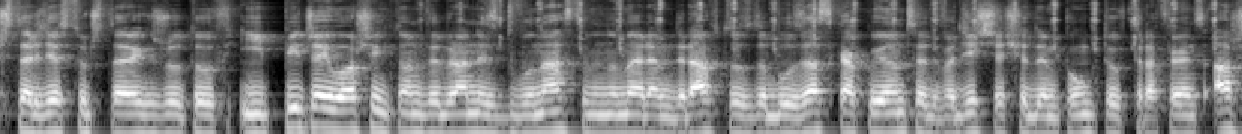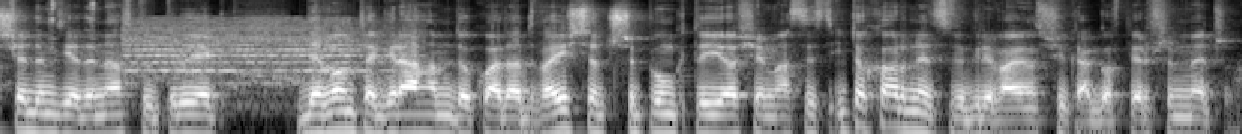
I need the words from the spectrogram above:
44 rzutów i PJ Washington wybrany z 12 numerem draftu zdobył zaskakujące 27 punktów, trafiając aż 7 z 11 trójek. Devonte Graham dokłada 23 punkty i 8 asyst i to Hornets wygrywają z Chicago w pierwszym meczu.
